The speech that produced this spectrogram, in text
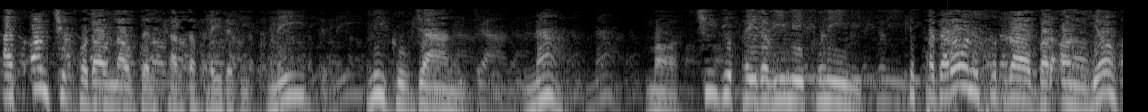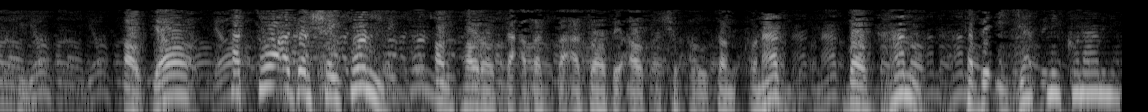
از آنچه خدا نازل کرده پیروی کنید میگویند نه ما چیزی پیروی میکنیم که پدران خود را بر آن یافتیم. آیا حتی اگر شیطان آنها را دعوت به عذاب آتش فروزان کند باز هم تبعیت می‌کنند؟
